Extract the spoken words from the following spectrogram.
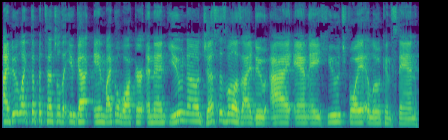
I do like the potential that you got in Michael Walker. And then you know just as well as I do, I am a huge Foye Oluokun stan.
